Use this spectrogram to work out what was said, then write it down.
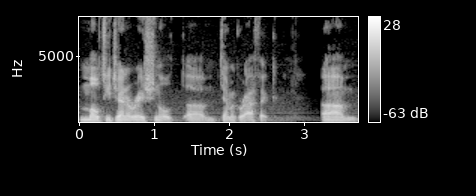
multi generational um, demographic, because um,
